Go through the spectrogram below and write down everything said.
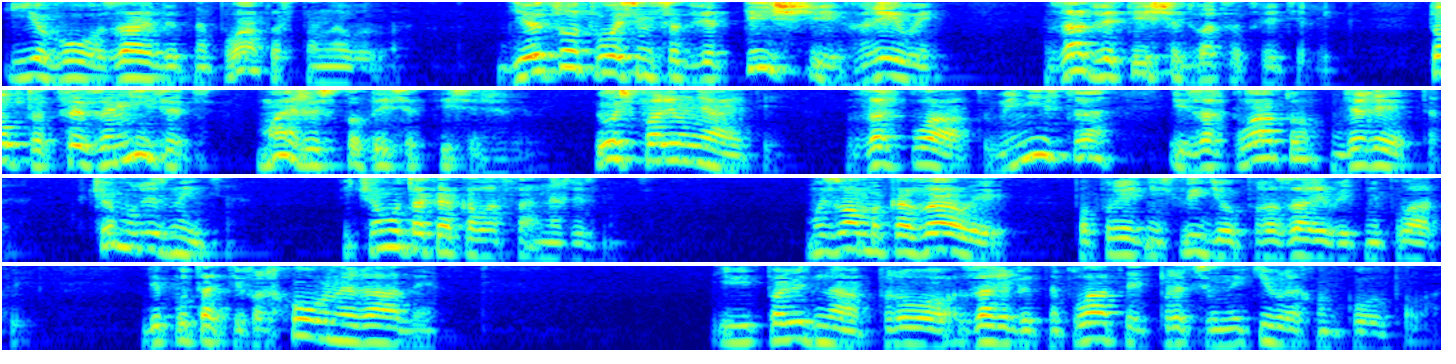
і його заробітна плата становила 982 тисячі гривень за 2023 рік. Тобто це за місяць майже 110 тисяч гривень. І ось порівняйте зарплату міністра і зарплату директора. В чому різниця? І чому така колосальна різниця? Ми з вами казали попередніх відео про заробітні плати депутатів Верховної Ради і відповідно про заробітні плати працівників Рахункової палати.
